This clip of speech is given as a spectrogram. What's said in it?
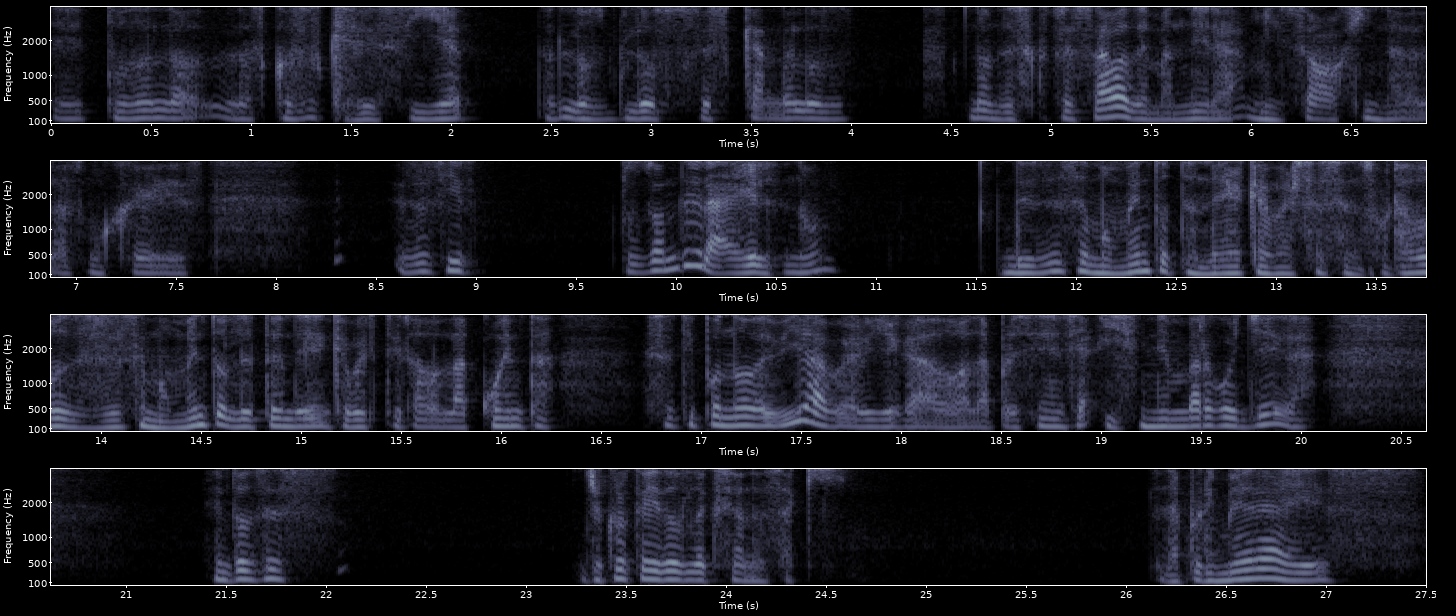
eh, todas las cosas que decía, los, los escándalos donde se expresaba de manera misógina de las mujeres. Es decir, pues ¿dónde era él, no? Desde ese momento tendría que haberse censurado, desde ese momento le tendrían que haber tirado la cuenta. Ese tipo no debía haber llegado a la presidencia y sin embargo llega. Entonces, yo creo que hay dos lecciones aquí. La primera es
